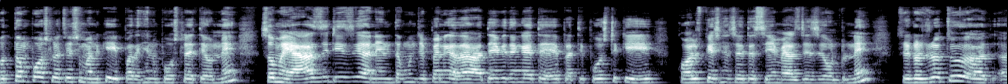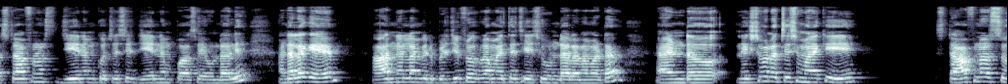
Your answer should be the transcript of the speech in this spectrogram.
మొత్తం పోస్టులు వచ్చేసి మనకి పదిహేను పోస్టులు అయితే ఉన్నాయి. సో మా యాజ్ ఇట్ ఈస్గా నేను ఇంతకుముందు చెప్పాను కదా అదే విధంగా అయితే ప్రతి పోస్ట్కి క్వాలిఫికేషన్స్ అయితే సేమ్ యాజ్ ఇట్ ఈస్గా ఉంటున్నాయి. సో ఇక్కడ చూడొచ్చు స్టాఫ్ నర్స్ జిఎన్ఎంకి వచ్చేసి జిఎన్ఎం పాస్ అయి ఉండాలి. అండ్ అలాగే ఆరు నెలల మీరు బ్రిడ్జి ప్రోగ్రామ్ అయితే చేసి ఉండాలన్నమాట. అండ్ uh, నెక్స్ట్ వన్ వచ్చేసి మనకి స్టాఫ్ నర్సు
